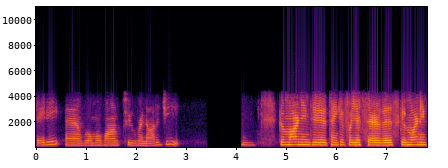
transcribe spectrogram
Katie. And we'll move on to Renata G. Good morning, dude. Thank you for your service. Good morning,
